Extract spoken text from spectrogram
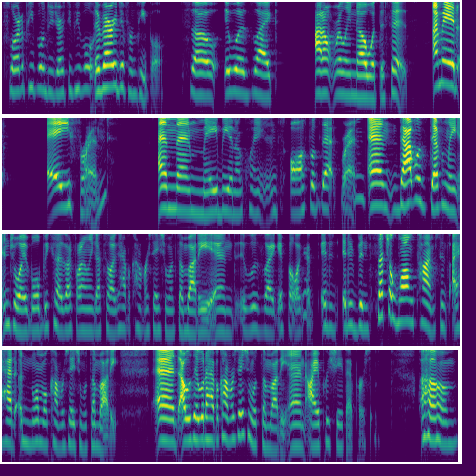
Florida people and New Jersey people, they're very different people. So, it was like I don't really know what this is. I made a friend and then maybe an acquaintance off of that friend. And that was definitely enjoyable because I finally got to like have a conversation with somebody and it was like it felt like it it, had been such a long time since I had a normal conversation with somebody. And I was able to have a conversation with somebody and I appreciate that person. Um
